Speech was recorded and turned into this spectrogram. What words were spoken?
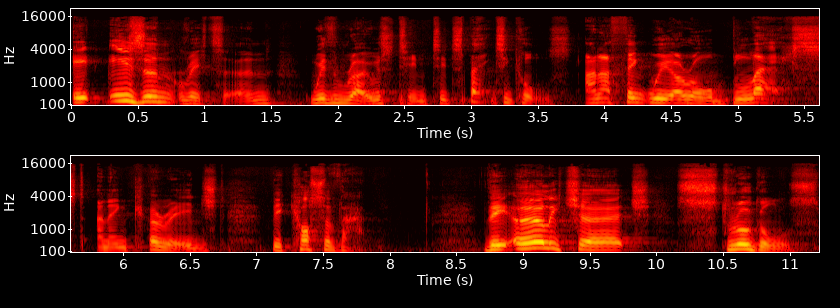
It isn't written with rose tinted spectacles. And I think we are all blessed and encouraged because of that. The early church struggles.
